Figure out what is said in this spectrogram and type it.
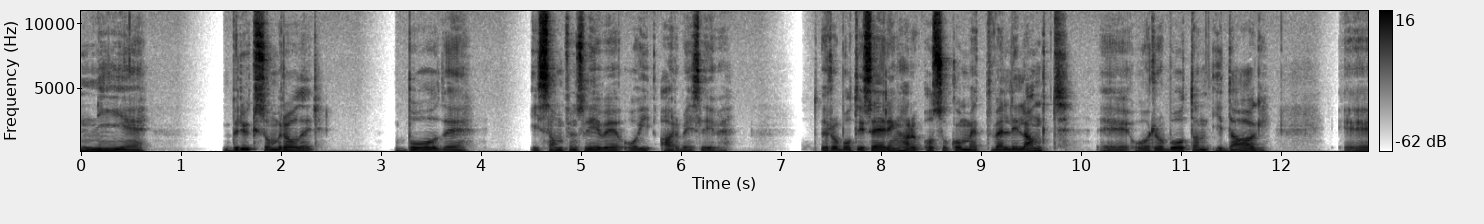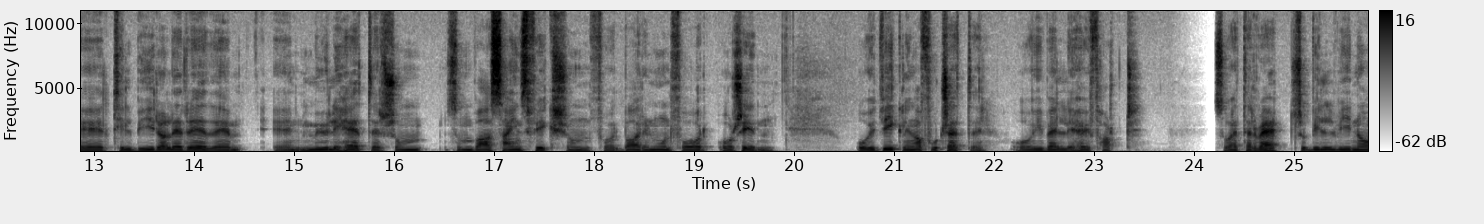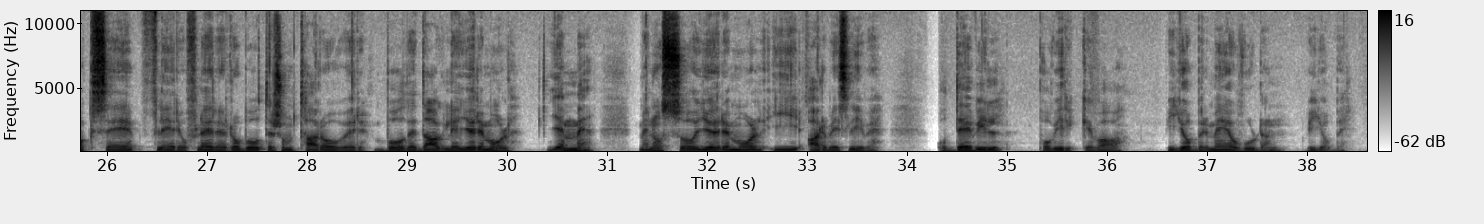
nye bruksområder. Både i samfunnslivet og i arbeidslivet. Robotisering har også kommet veldig langt, og robotene i dag eh, tilbyr allerede eh, muligheter som, som var science fiction for bare noen få år siden. Og utviklinga fortsetter, og i veldig høy fart. Så etter hvert så vil vi nok se flere og flere roboter som tar over både daglige gjøremål hjemme, men også gjøremål i arbeidslivet. Og det vil påvirke hva vi jobber med, og hvordan vi jobber.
